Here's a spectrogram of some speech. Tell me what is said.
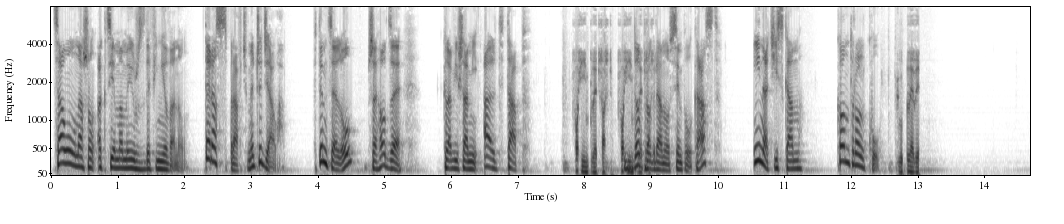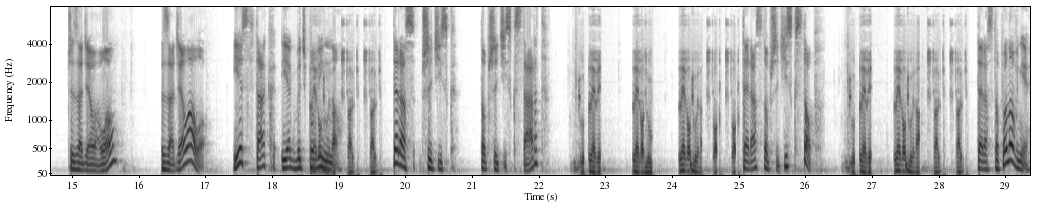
całą naszą akcję mamy już zdefiniowaną. Teraz sprawdźmy, czy działa. W tym celu przechodzę klawiszami Alt-Tab do programu Simplecast i naciskam Ctrl-Q. Czy zadziałało? Zadziałało. Jest tak, jak być powinno. Teraz przycisk to przycisk Start, teraz to przycisk Stop. Teraz to ponownie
